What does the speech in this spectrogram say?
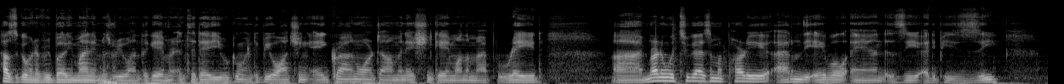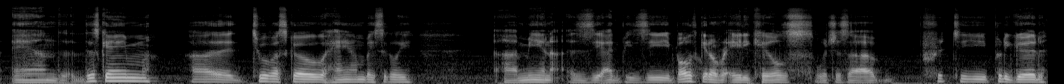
How's it going everybody? My name is Rewind the Gamer and today you're going to be watching a ground war domination game on the map Raid. Uh, I'm running with two guys in my party, Adam the Able and Z IDPZ. And this game, uh, two of us go ham basically. Uh, me and Z IDPZ both get over 80 kills, which is uh, pretty pretty good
